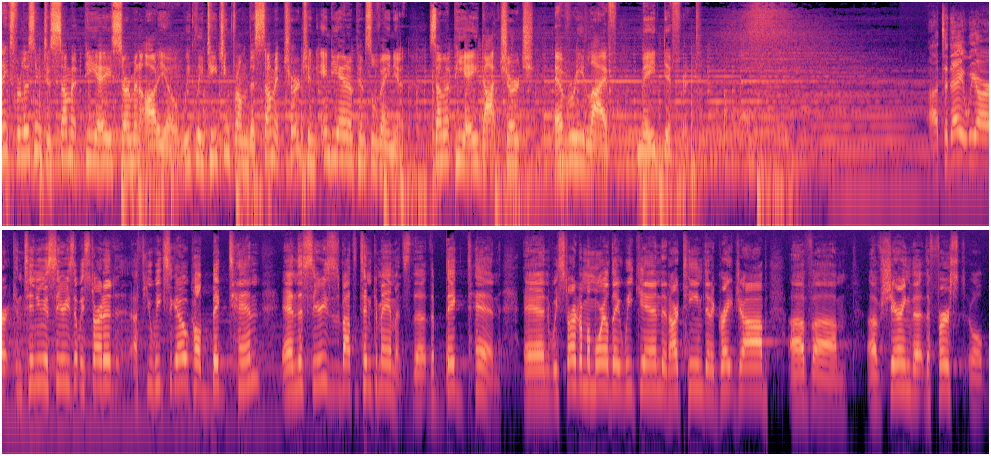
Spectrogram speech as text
Thanks for listening to Summit PA Sermon Audio, weekly teaching from the Summit Church in Indiana, Pennsylvania. SummitPA.church, every life made different. Uh, today, we are continuing a series that we started a few weeks ago called Big Ten. And this series is about the Ten Commandments, the, the Big Ten. And we started on Memorial Day weekend, and our team did a great job of, um, of sharing the, the first, well,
